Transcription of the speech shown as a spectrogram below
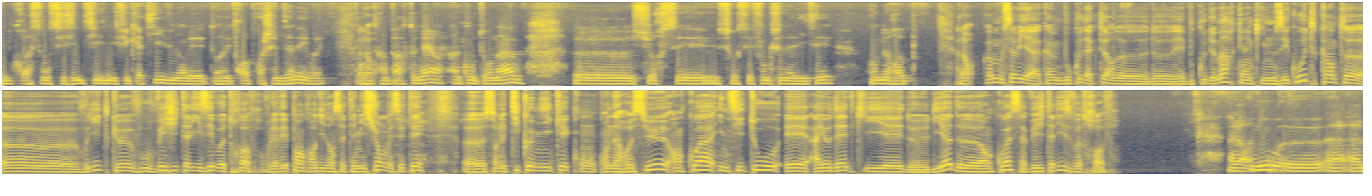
une croissance significative dans les, dans les trois prochaines années. Ouais, pour être un partenaire incontournable euh, sur, ces, sur ces fonctionnalités en Europe. Alors, comme vous le savez, il y a quand même beaucoup d'acteurs et beaucoup de marques hein, qui nous écoutent. Quand euh, vous dites que vous végétalisez votre offre, vous l'avez pas encore dit dans cette émission, mais c'était euh, sur les petits communiqués qu'on a reçus. En quoi In situ et IODED, qui est de l'iode, en quoi ça végétalise votre offre? Alors nous, euh, à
